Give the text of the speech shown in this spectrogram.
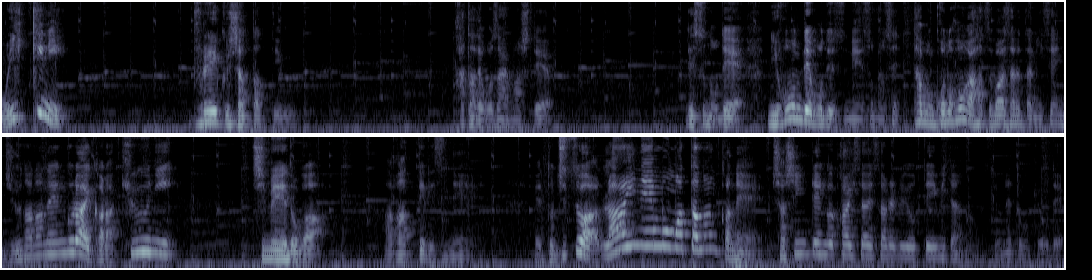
もう一気にブレイクしちゃったっていう方でございまして。ですので日本でもですねそのせ多分この本が発売された2017年ぐらいから急に知名度が上がってですねえっと、実は来年もまたなんかね写真展が開催される予定みたいなんですよね東京で。っ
